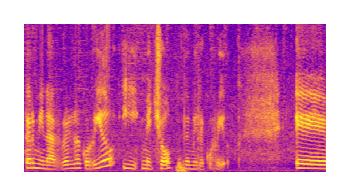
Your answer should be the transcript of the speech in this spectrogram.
terminar el recorrido y me echó de mi recorrido. Eh,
